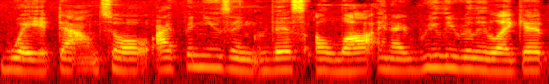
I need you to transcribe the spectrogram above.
weigh it down. So I've been using this a lot and I really, really like it.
